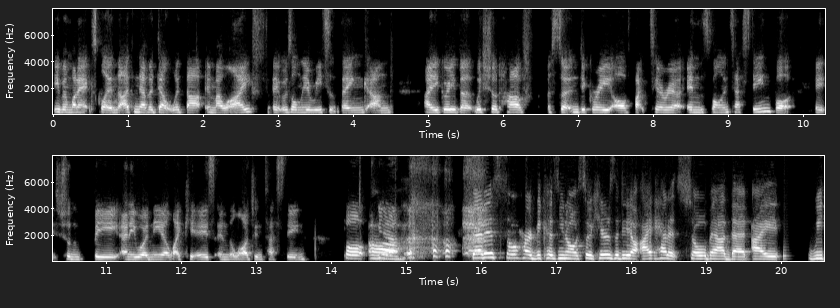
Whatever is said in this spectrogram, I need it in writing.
even when i explained that i've never dealt with that in my life. It was only a recent thing and i agree that we should have a certain degree of bacteria in the small intestine but it shouldn't be anywhere near like it is in the large intestine. But oh, yeah that is so hard because you know so here's the deal. I had it so bad that i we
